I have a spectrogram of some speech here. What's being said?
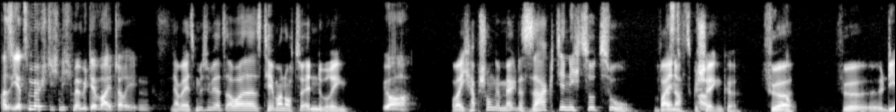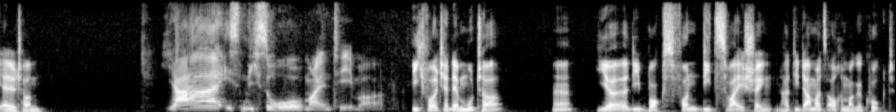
Also jetzt möchte ich nicht mehr mit dir weiterreden. Ja, aber jetzt müssen wir jetzt aber das Thema noch zu Ende bringen. Ja, Aber ich habe schon gemerkt, das sagt dir nicht so zu. Weihnachtsgeschenke für. Für die Eltern. ja, ist nicht so mein Thema. Ich wollte ja der Mutter ne, hier äh, die Box von Die zwei schenken. Hat die damals auch immer geguckt.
